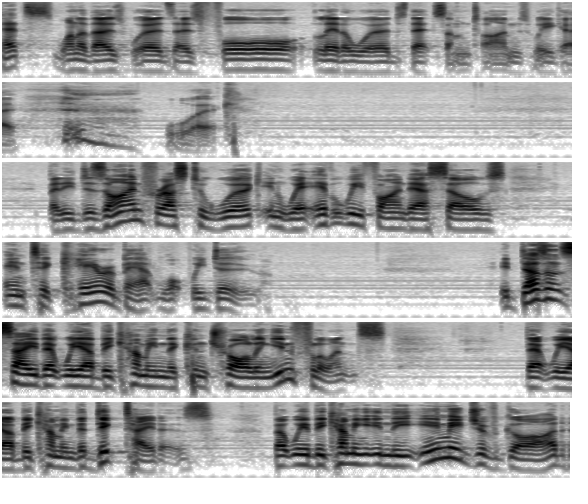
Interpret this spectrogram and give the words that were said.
That's one of those words, those four letter words that sometimes we go, work. But He designed for us to work in wherever we find ourselves and to care about what we do. It doesn't say that we are becoming the controlling influence, that we are becoming the dictators but we're becoming in the image of God,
